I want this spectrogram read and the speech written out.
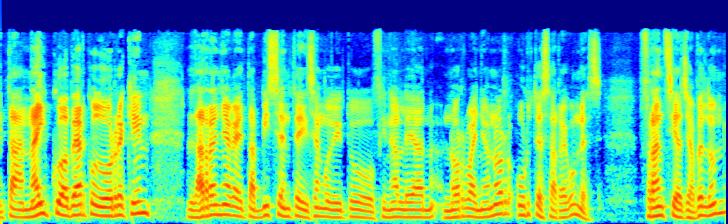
eta nahikoa beharko du horrekin, larrainaga eta bizente izango ditu finalean nor baino nor, urte zarregunez. Frantzia txapeldun,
